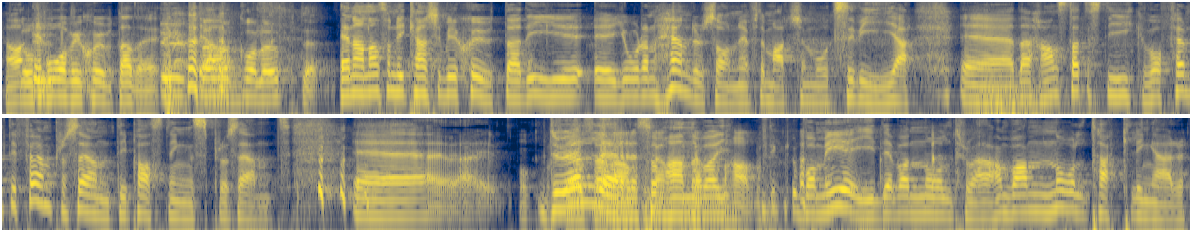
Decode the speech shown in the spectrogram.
ja, Då får vi skjuta dig. Utan att kolla upp det. En annan som ni kanske vill skjuta det är ju eh, Jordan Henderson efter matchen mot Sevilla. Eh, där hans statistik var 55% i passningsprocent. Eh, dueller som han var, 55,5. Var med i, det var noll tror jag. Han vann noll tacklingar.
